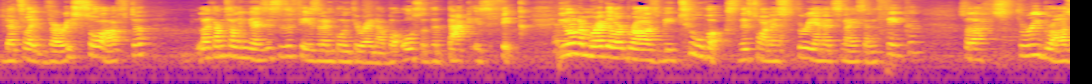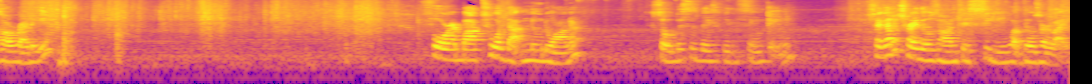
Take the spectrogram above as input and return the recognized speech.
that's like very soft. Like I'm telling you guys, this is a phase that I'm going through right now, but also the back is thick. You know them regular bras be two hooks. This one is three and it's nice and thick. So that's three bras already. Four, I bought two of that nude one. So this is basically the same thing. So I gotta try those on to see what those are like.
